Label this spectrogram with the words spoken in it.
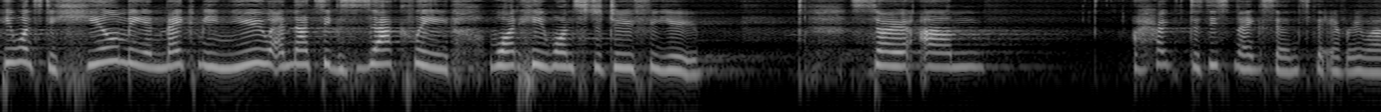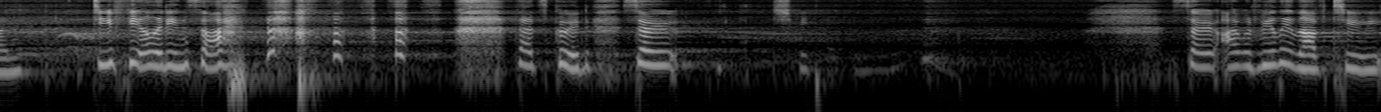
He wants to heal me and make me new. And that's exactly what He wants to do for you. So um, I hope, does this make sense for everyone? Do you feel it inside? that's good. So, So I would really love to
